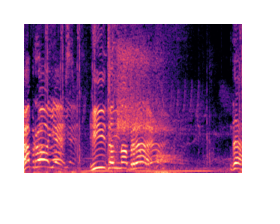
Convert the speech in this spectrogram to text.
Добро есть. Идан набрать. Да.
